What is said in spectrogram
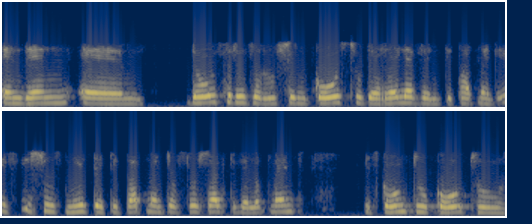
and then um, those resolution goes to the relevant department. If issues need the Department of Social Development, it's going to go to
